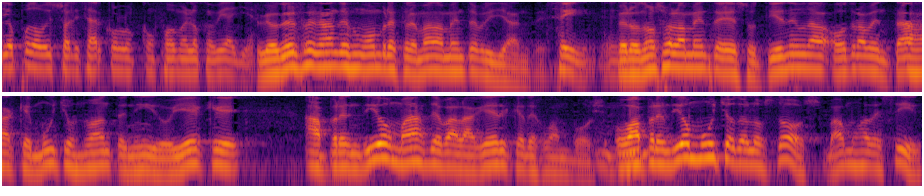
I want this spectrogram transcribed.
yo puedo visualizar con, conforme a lo que vi ayer. Leonel Fernández es un hombre extremadamente brillante. Sí. Eh. Pero no solamente eso, tiene una otra ventaja que muchos no han tenido y es que aprendió más de Balaguer que de Juan Bosch. O aprendió mucho de los dos, vamos a decir.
